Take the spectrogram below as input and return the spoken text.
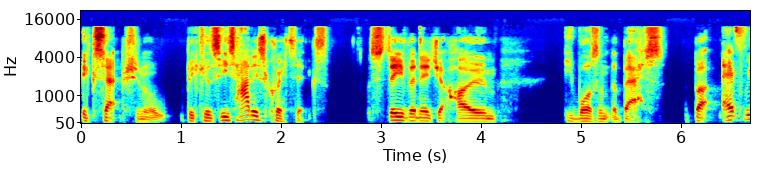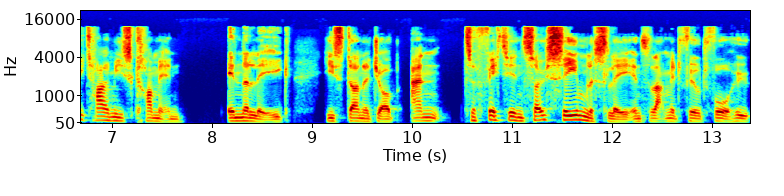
exceptional because he's had his critics. Stevenage at home, he wasn't the best. But every time he's come in in the league, he's done a job. And to fit in so seamlessly into that midfield four, who,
